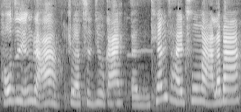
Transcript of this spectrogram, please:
猴子警长，这次就该本天才出马了吧？”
